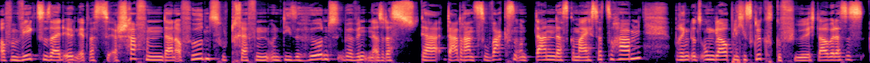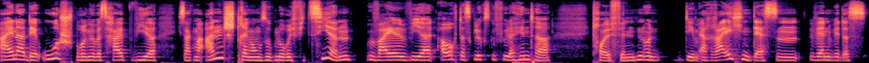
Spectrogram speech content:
auf dem Weg zu sein, irgendetwas zu erschaffen, dann auf Hürden zu treffen und diese Hürden zu überwinden, also das da daran zu wachsen und dann das gemeistert zu haben, bringt uns unglaubliches Glücksgefühl. Ich glaube, das ist einer der Ursprünge, weshalb wir, ich sag mal, Anstrengung so glorifizieren, weil wir auch das Glücksgefühl dahinter toll finden und dem Erreichen dessen, wenn wir das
